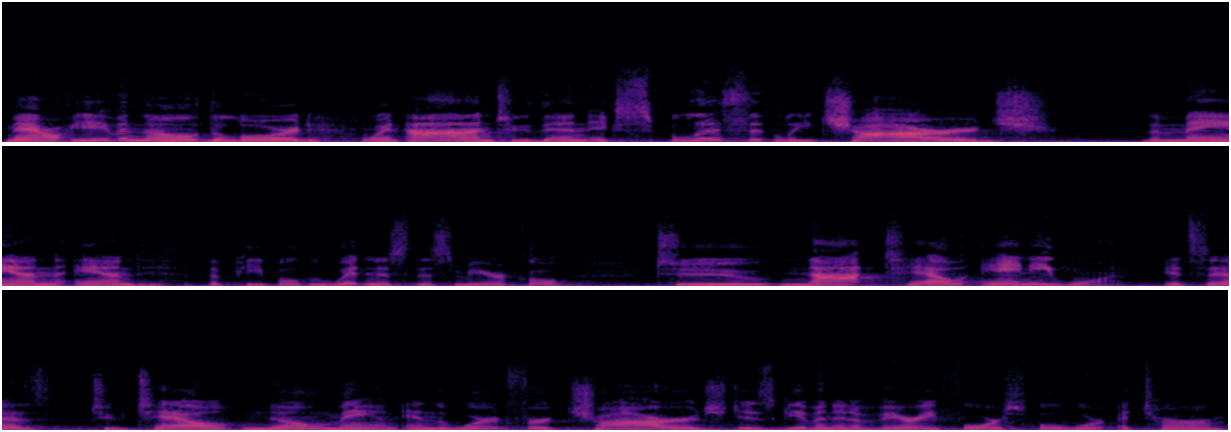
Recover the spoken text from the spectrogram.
Now, even though the Lord went on to then explicitly charge the man and the people who witnessed this miracle to not tell anyone, it says to tell no man. And the word for charged is given in a very forceful word, a term.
